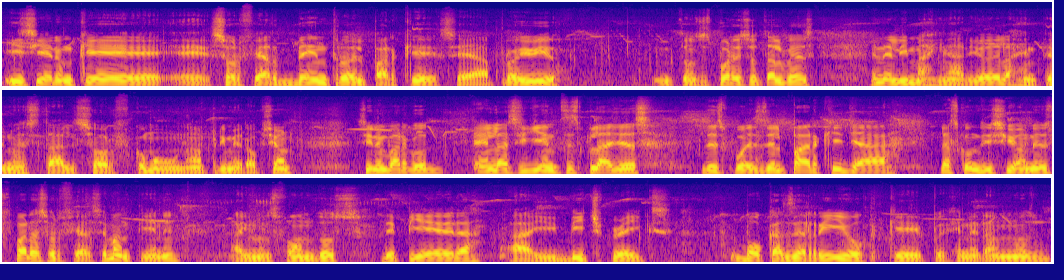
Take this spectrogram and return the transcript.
hicieron que eh, surfear dentro del parque sea prohibido. Entonces por eso tal vez en el imaginario de la gente no está el surf como una primera opción. Sin embargo, en las siguientes playas después del parque ya las condiciones para surfear se mantienen. Hay unos fondos de piedra, hay beach breaks, bocas de río que pues generan unos,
